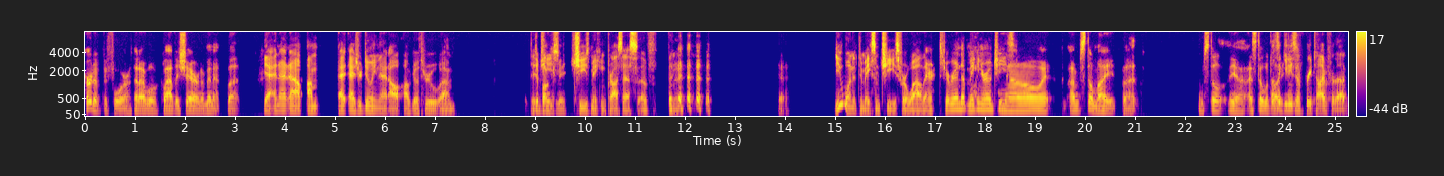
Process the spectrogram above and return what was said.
heard of before that I will gladly share in a minute. But yeah, and, and I'm as you're doing that, I'll I'll go through um the Debunk cheese, me. cheese making process of the moon. you wanted to make some cheese for a while there. Did you ever end up making your own cheese? no, I, I'm still might, but I'm still yeah, I still would Sounds like. like you need to- some free time for that.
